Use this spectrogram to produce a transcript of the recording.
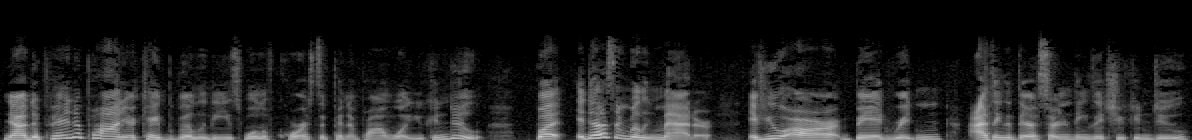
Now, depending upon your capabilities, will of course depend upon what you can do, but it doesn't really matter if you are bedridden, I think that there are certain things that you can do.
